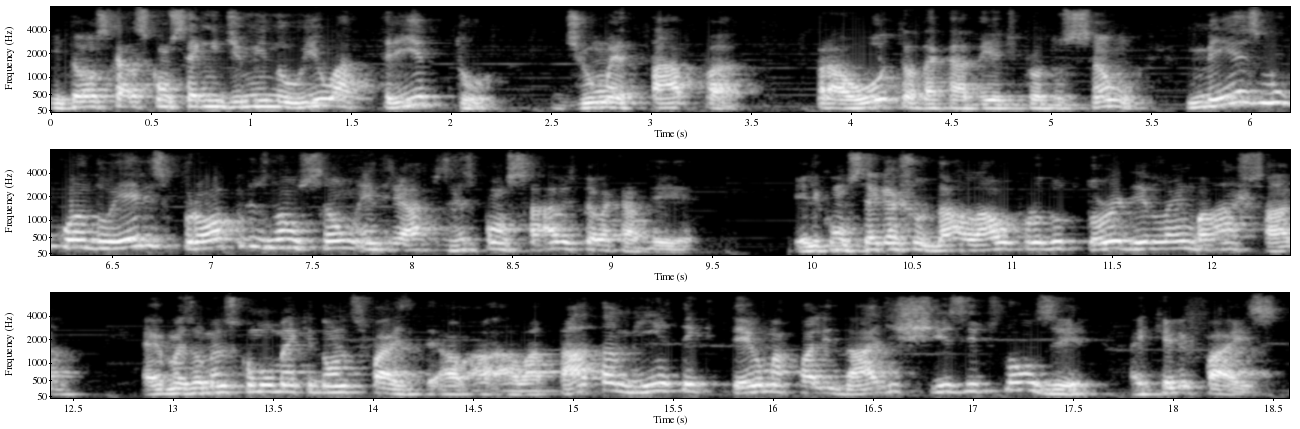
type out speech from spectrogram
Então, os caras conseguem diminuir o atrito de uma etapa para outra da cadeia de produção, mesmo quando eles próprios não são, entre aspas, responsáveis pela cadeia. Ele consegue ajudar lá o produtor dele lá embaixo, sabe? É mais ou menos como o McDonald's faz. A, a, a batata minha tem que ter uma qualidade XYZ. Aí que ele faz?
